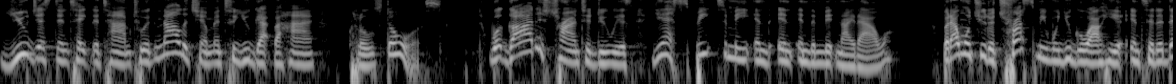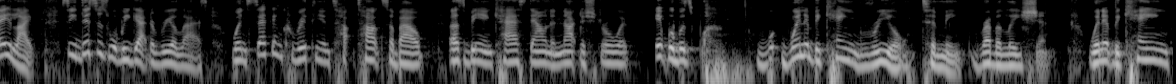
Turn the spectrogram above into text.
you just didn't take the time to acknowledge him until you got behind closed doors what god is trying to do is yes speak to me in, in, in the midnight hour but I want you to trust me when you go out here into the daylight. See, this is what we got to realize. When Second Corinthians ta- talks about us being cast down and not destroyed, it was when it became real to me, revelation, when it became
